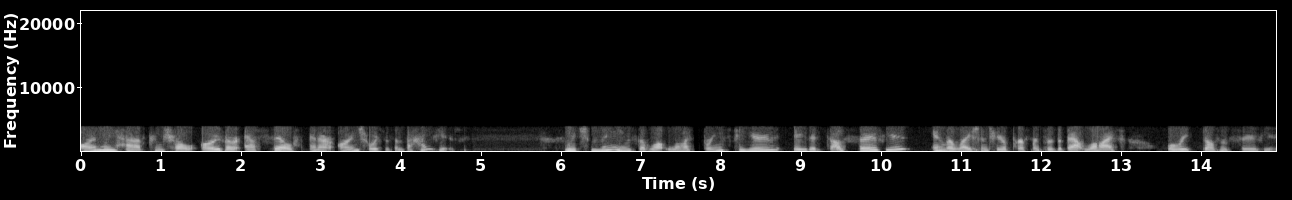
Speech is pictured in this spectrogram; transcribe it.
only have control over ourselves and our own choices and behaviors which means that what life brings to you either does serve you in relation to your preferences about life or it doesn't serve you.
